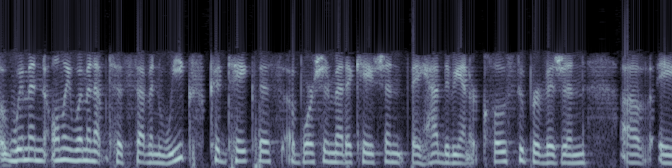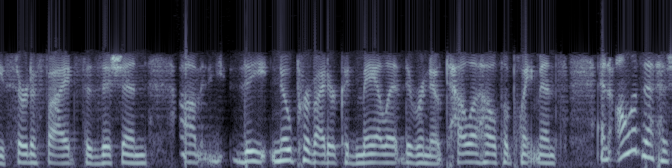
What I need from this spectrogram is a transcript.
women, only women up to seven weeks could take this abortion medication. They had to be under close supervision of a certified physician. Um, the no provider could mail it. There were no telehealth appointments, and all of that has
